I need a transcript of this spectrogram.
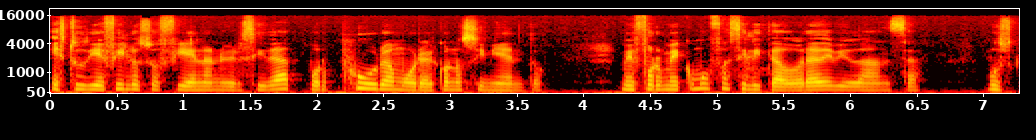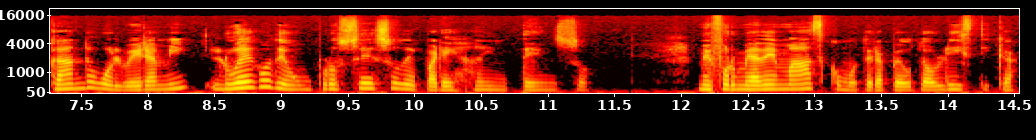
Estudié filosofía en la universidad por puro amor al conocimiento. Me formé como facilitadora de biodanza, buscando volver a mí luego de un proceso de pareja intenso. Me formé además como terapeuta holística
